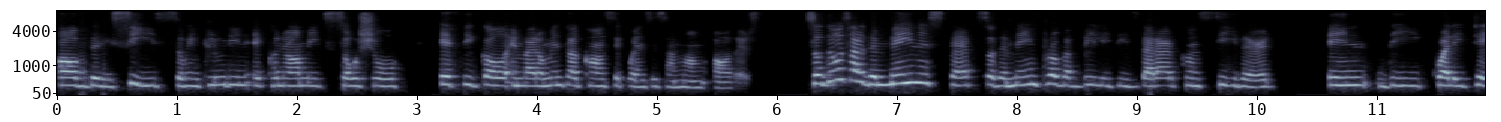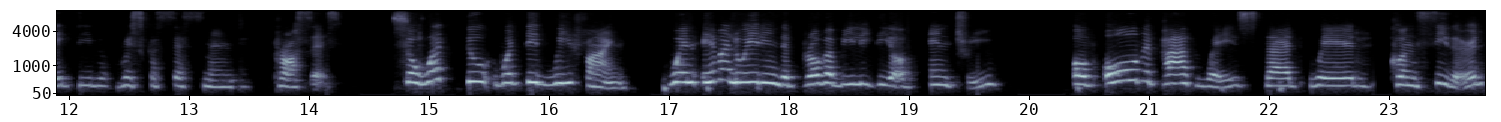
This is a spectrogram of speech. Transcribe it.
of the disease, so including economic, social, ethical, environmental consequences, among others. So those are the main steps or the main probabilities that are considered in the qualitative risk assessment process. So what do what did we find when evaluating the probability of entry of all the pathways that were considered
